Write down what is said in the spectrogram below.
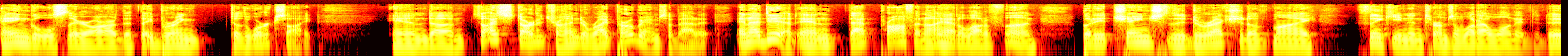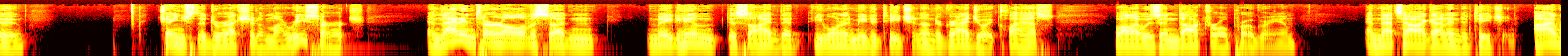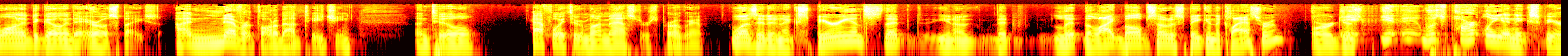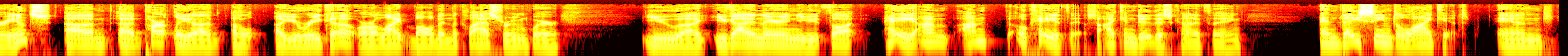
angles there are that they bring to the work site. And um, so I started trying to write programs about it. And I did. And that prof and I had a lot of fun, but it changed the direction of my thinking in terms of what I wanted to do, changed the direction of my research. And that in turn, all of a sudden, made him decide that he wanted me to teach an undergraduate class while I was in doctoral program. And that's how I got into teaching. I wanted to go into aerospace. I never thought about teaching until halfway through my master's program. Was it an experience that, you know, that lit the light bulb, so to speak, in the classroom? Or just it, it was partly an experience, um, uh, partly a, a, a, eureka or a light bulb in the classroom where you uh, you got in there and you thought, "Hey, I'm I'm okay at this. I can do this kind of thing," and they seem to like it, and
